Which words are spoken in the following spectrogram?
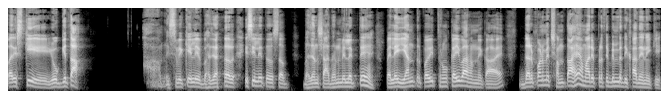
पर इसकी योग्यता हाँ इसमें के लिए भजन इसीलिए तो सब भजन साधन में लगते हैं। पहले यंत्र पवित्र हो, कई बार हमने कहा है, दर्पण में क्षमता है हमारे प्रतिबिंब दिखा देने की,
